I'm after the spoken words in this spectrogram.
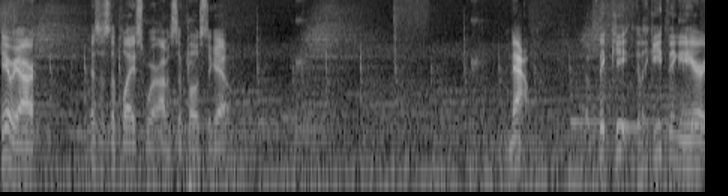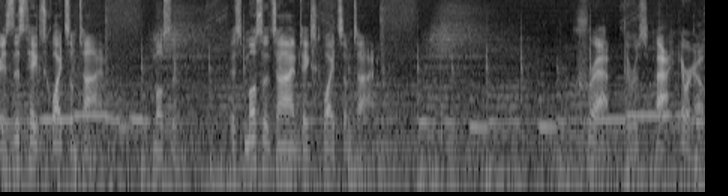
Here we are. This is the place where I'm supposed to go. Now, the key, the key thing here is this takes quite some time. Most of this most of the time takes quite some time. Crap, there was ah, here we go.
